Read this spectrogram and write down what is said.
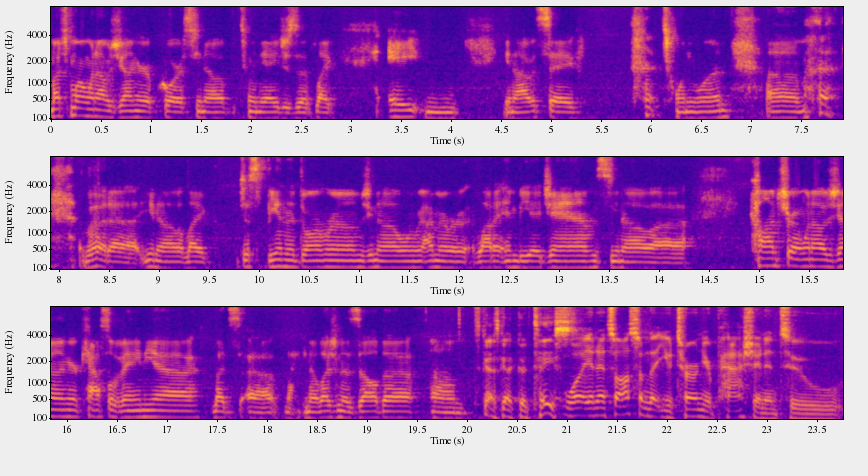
much more when I was younger, of course. You know, between the ages of like eight and you know I would say 21. Um, but uh, you know, like just being in the dorm rooms. You know, I remember a lot of NBA jams. You know. Uh, Contra when I was younger, Castlevania, let's uh, you know, Legend of Zelda. Um, This guy's got good taste. Well, and it's awesome that you turn your passion into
